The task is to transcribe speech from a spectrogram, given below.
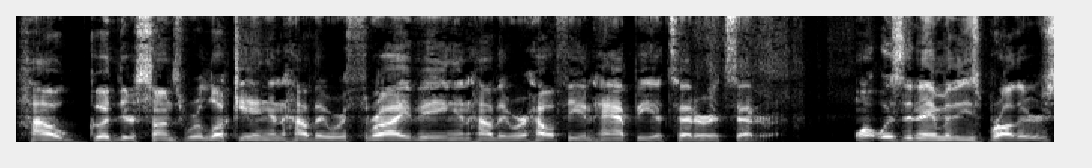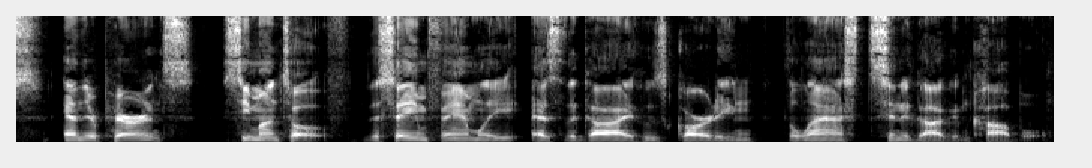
how good their sons were looking and how they were thriving and how they were healthy and happy, etc., etc. What was the name of these brothers and their parents? Simantov, the same family as the guy who's guarding the last synagogue in Kabul.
